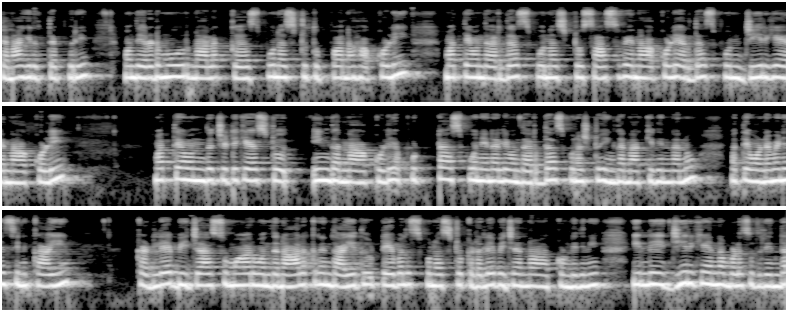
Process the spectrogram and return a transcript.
ಚೆನ್ನಾಗಿರುತ್ತೆ ಪುರಿ. ಒಂದು ಎರಡು, ಮೂರು, ನಾಲ್ಕು ಸ್ಪೂನಷ್ಟು ತುಪ್ಪನ ಹಾಕ್ಕೊಳ್ಳಿ ಮತ್ತು ಒಂದು ಅರ್ಧ ಸ್ಪೂನಷ್ಟು ಸಾಸಿವೆನ ಹಾಕ್ಕೊಳ್ಳಿ ಅರ್ಧ ಸ್ಪೂನ್ ಜೀರಿಗೆಯನ್ನು ಹಾಕ್ಕೊಳ್ಳಿ ಮತ್ತು ಒಂದು ಚಿಟಿಕೆಯಷ್ಟು ಹಿಂಗನ್ನು ಹಾಕ್ಕೊಳ್ಳಿ ಆ ಪುಟ್ಟ ಸ್ಪೂನಿನಲ್ಲಿ ಒಂದು ಅರ್ಧ ಸ್ಪೂನಷ್ಟು ಹಿಂಗನ್ನು ಹಾಕಿದ್ದೀನಿ ನಾನು. ಮತ್ತು ಒಣಮೆಣಸಿನಕಾಯಿ ಕಡಲೆ ಬೀಜ ಸುಮಾರು ಒಂದು ನಾಲ್ಕರಿಂದ ಐದು ಟೇಬಲ್ ಸ್ಪೂನಷ್ಟು ಕಡಲೆ ಬೀಜನ ಹಾಕ್ಕೊಂಡಿದ್ದೀನಿ. ಇಲ್ಲಿ ಜೀರಿಗೆಯನ್ನು ಬಳಸೋದ್ರಿಂದ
